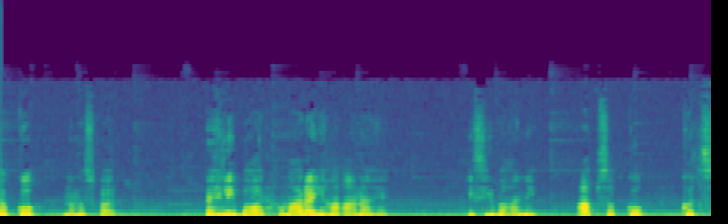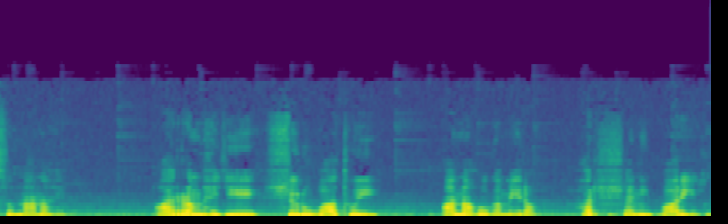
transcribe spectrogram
सबको नमस्कार। पहली बार हमारा यहाँ आना है। इसी बहाने आप सबको कुछ सुनाना है। आरंभ है ये शुरुआत हुई। आना होगा मेरा हर शनिवार यही।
